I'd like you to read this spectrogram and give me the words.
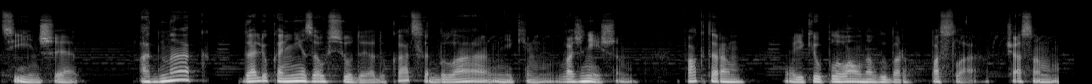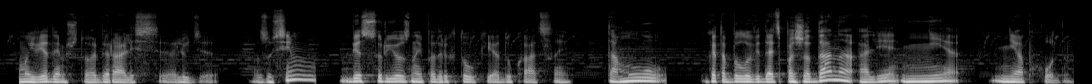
ці іншыя Аднак далёка не заўсёды адукацыя была нейкім важнейшым фактарам які ўплываў на выбар пасла часам мы ведаем што абірались людзі зусім без сур'ёзнай падрыхтоўкі адукацыі. Таму гэта было відаць пажадана але не неабходна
